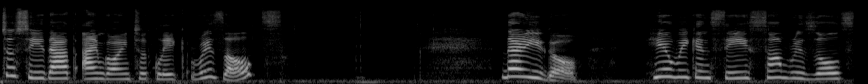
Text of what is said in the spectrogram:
To see that I'm going to click results. There you go here we can see some results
